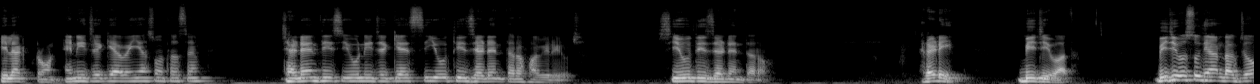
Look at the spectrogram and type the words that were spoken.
ઇલેક્ટ્રોન. એની જગ્યાએ અહીંયા શું થશે? ઝેડ એનથી સીયુની જગ્યાએ સીયુથી ઝેડ એન તરફ આવી રહ્યું છે. સીયુથી ઝેડ એન તરફ. રેડી બીજી વાત. બીજી વસ્તુ ધ્યાન રાખજો.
